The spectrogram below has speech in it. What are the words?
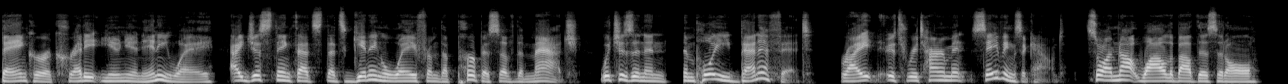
bank or a credit union anyway, I just think that's that's getting away from the purpose of the match, which is an employee benefit, right? It's retirement savings account. So I'm not wild about this at all.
